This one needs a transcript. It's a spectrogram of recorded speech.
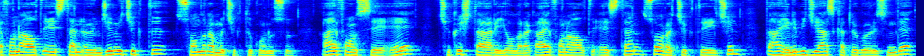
iPhone 6s'ten önce mi çıktı sonra mı çıktı konusu. iPhone SE çıkış tarihi olarak iPhone 6s'ten sonra çıktığı için daha yeni bir cihaz kategorisinde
